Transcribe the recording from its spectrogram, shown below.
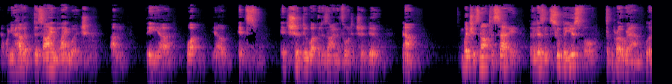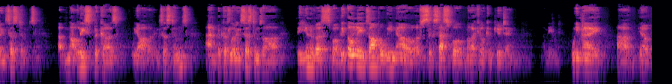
Know, when you have a designed language, um, the uh, what it's it should do what the designer thought it should do. Now, which is not to say that it isn't super useful to program living systems, uh, not least because we are living systems and because living systems are the universe, well, the only example we know of successful molecular computing. I mean, we may, uh, you know,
